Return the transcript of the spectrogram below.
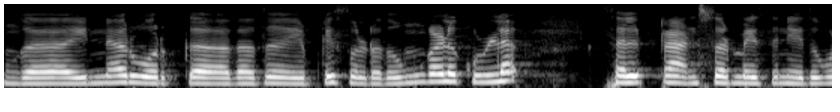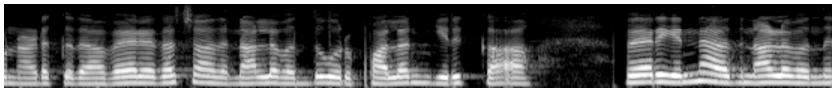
உங்கள் இன்னர் ஒர்க்கு அதாவது எப்படி சொல்கிறது உங்களுக்குள்ளே செல்ஃப் ட்ரான்ஸ்ஃபர்மேஷன் எதுவும் நடக்குதா? வேறு ஏதாச்சும் அதனால் வந்து ஒரு பலன் இருக்கா? வேறு என்ன அதனால் வந்து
